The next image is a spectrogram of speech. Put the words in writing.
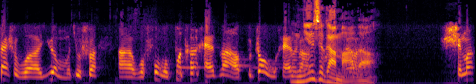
但是我岳母就说啊，我父母不疼孩子啊，不照顾孩子、啊。您是干嘛的？什么？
